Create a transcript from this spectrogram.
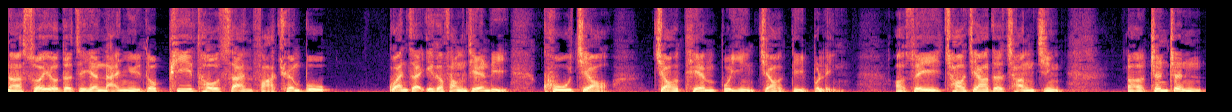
那所有的这些男女都披头散发，全部关在一个房间里哭叫，叫天不应，叫地不灵，啊，所以抄家的场景，呃，真正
